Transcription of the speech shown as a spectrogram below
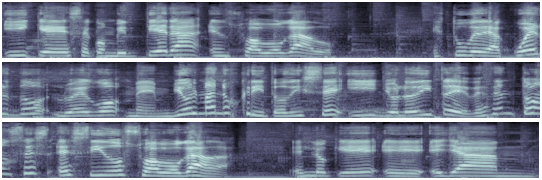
y que se convirtiera en su abogado. Estuve de acuerdo, luego me envió el manuscrito, dice, y yo lo edité. Desde entonces he sido su abogada. Es lo que eh, ella mm,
